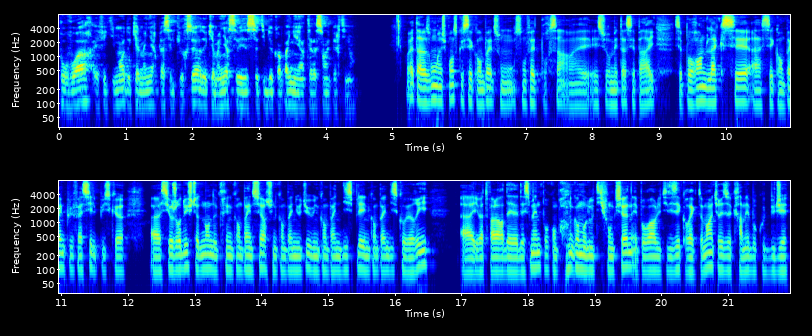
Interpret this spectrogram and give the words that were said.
pour voir effectivement de quelle manière placer le curseur, de quelle manière ce type de campagne est intéressant et pertinent. Ouais, t'as raison, je pense que ces campagnes sont, sont faites pour ça. Hein, et, et, sur Meta, c'est pareil. C'est pour rendre l'accès à ces campagnes plus facile, puisque euh, si aujourd'hui je te demande de créer une campagne search, une campagne YouTube, une campagne display, une campagne discovery, euh, il va te falloir des, semaines pour comprendre comment l'outil fonctionne et pouvoir l'utiliser correctement et tu risques de cramer beaucoup de budget.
